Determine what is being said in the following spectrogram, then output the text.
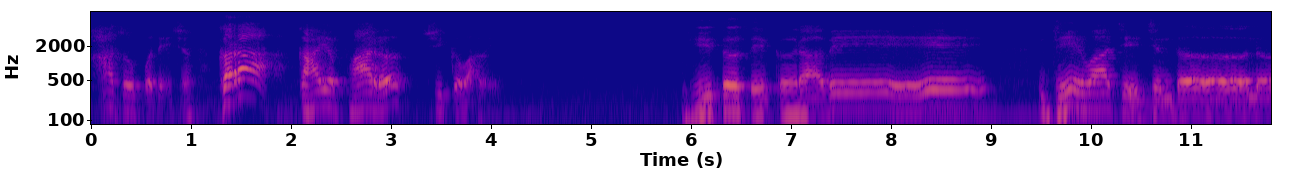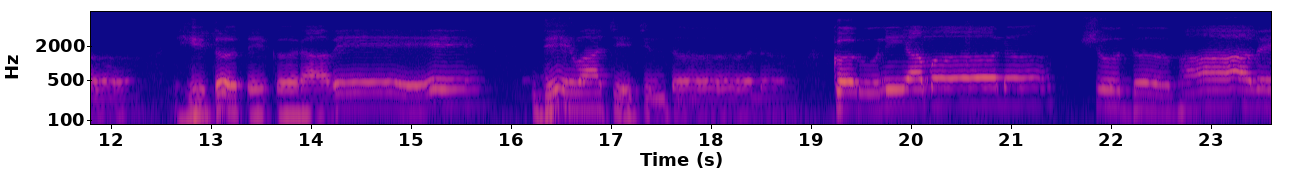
हाच उपदेश करा काय फार शिकवावे. हित ते करावे देवाचे चिंतन. हित ते करावे. देवाचे चिंतन करुनिया मन शुद्ध भावे.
